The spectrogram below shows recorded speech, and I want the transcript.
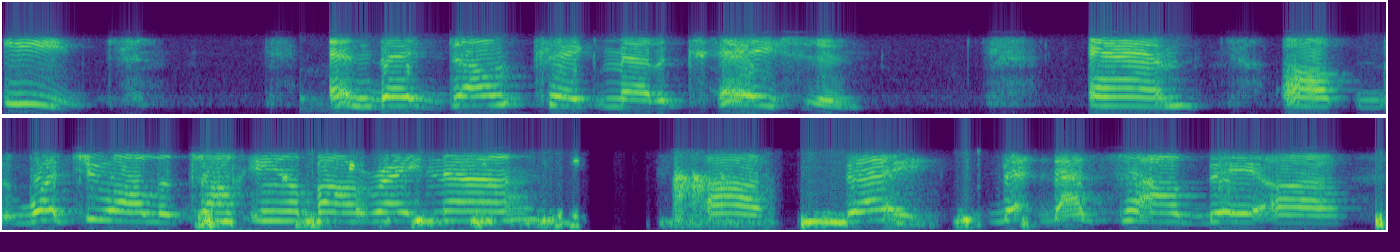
eat and they don't take medication. And uh, what you all are talking about right now, uh, they that, that's how they uh.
